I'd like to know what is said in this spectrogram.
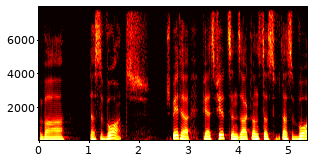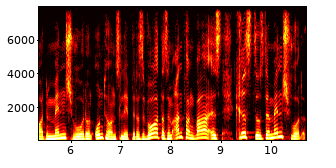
war das Wort. Später, Vers 14, sagt uns, dass das Wort Mensch wurde und unter uns lebte. Das Wort, das im Anfang war, ist Christus, der Mensch wurde.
